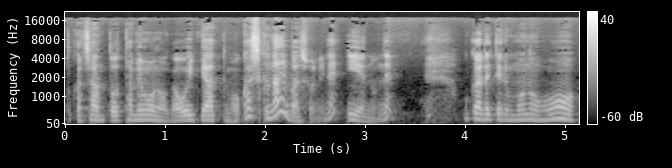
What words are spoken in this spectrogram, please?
とかちゃんと食べ物が置いてあってもおかしくない場所にね、家のね、置かれてるものを、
